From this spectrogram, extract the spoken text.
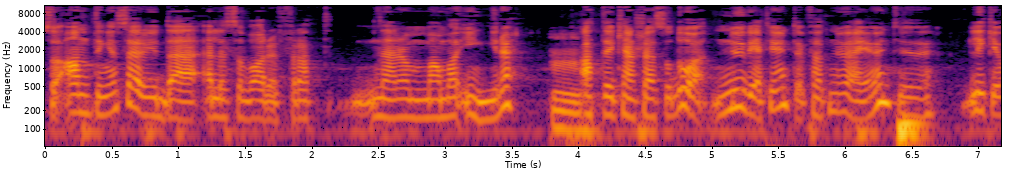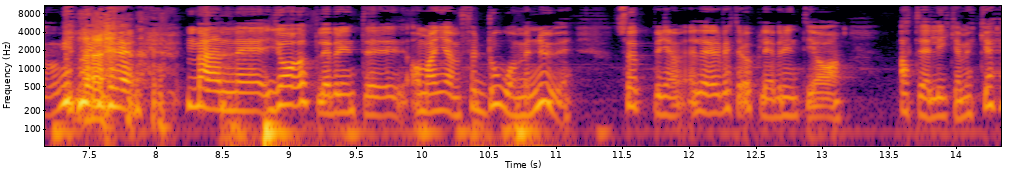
Så antingen så är det ju det eller så var det för att när de- man var yngre. Att det kanske är så då. Nu vet jag inte för att nu är jag inte lika ung längre. Men eh, jag upplever inte, om man jämför då med nu, så upplever, eller vet jag, upplever inte jag att det är lika mycket.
